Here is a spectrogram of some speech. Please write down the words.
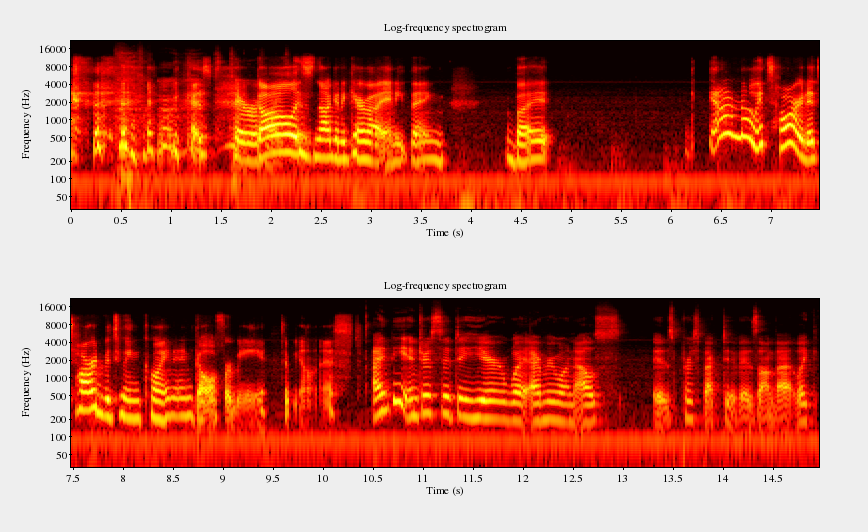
because Gaul is not going to care about anything. But I don't know. It's hard. It's hard between Coin and Gaul for me, to be honest. I'd be interested to hear what everyone else's perspective is on that. Like,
